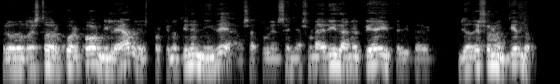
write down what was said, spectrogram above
pero del resto del cuerpo ni le hables porque no tienen ni idea. O sea, tú le enseñas una herida en el pie y te dice, yo de eso no entiendo.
